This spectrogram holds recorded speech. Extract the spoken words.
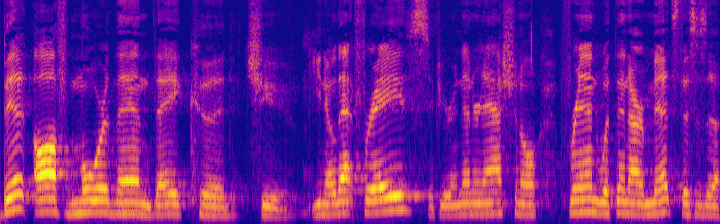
Bit off more than they could chew. You know that phrase? If you're an international friend within our midst, this is an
